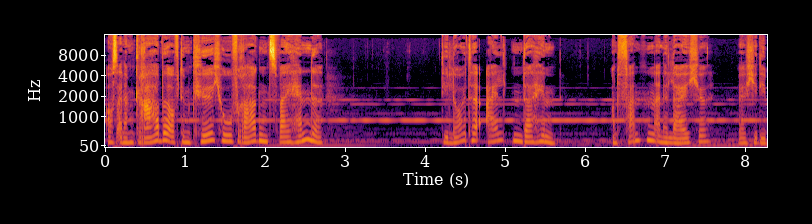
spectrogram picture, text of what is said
aus einem Grabe auf dem Kirchhof ragen zwei Hände. Die Leute eilten dahin und fanden eine Leiche, welche die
